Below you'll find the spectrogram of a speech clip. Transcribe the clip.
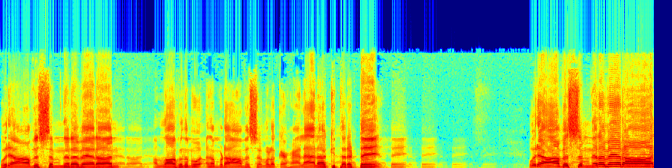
ഒരാവശ്യം നിറവേറാൻ അള്ളാഹു നമ്മുടെ ആവശ്യങ്ങളൊക്കെ ഹലാലാക്കി തരട്ടെ. ഒരാവശ്യം നിറവേറാൻ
